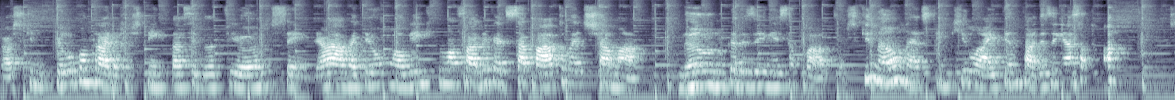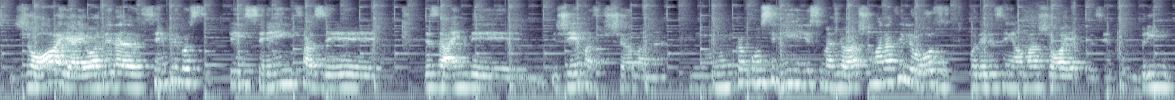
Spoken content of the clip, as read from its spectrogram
Eu acho que, pelo contrário, a gente tem que estar tá se desafiando sempre. Ah, vai ter um, alguém que numa fábrica de sapato vai te chamar. Não, eu nunca desenhei sapato. Acho que não, né? Você tem que ir lá e tentar desenhar sapato. Joia, eu sempre pensei em fazer design de gemas, que chama, né? Nunca consegui isso, mas eu acho maravilhoso poder desenhar uma joia, por exemplo, um brinco,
